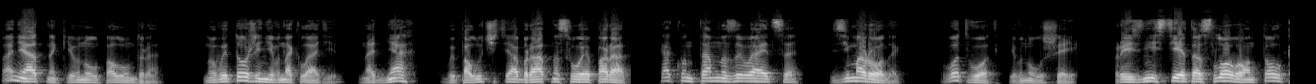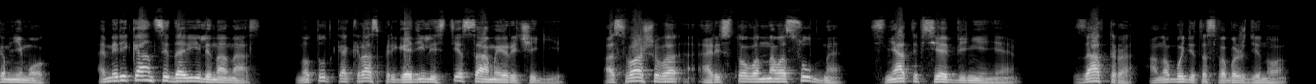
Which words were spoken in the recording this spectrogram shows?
«Понятно», – кивнул Полундра. Но вы тоже не в накладе. На днях вы получите обратно свой аппарат. Как он там называется? Зимородок. Вот-вот, кивнул шейх. Произнести это слово он толком не мог. Американцы давили на нас, но тут как раз пригодились те самые рычаги. А с вашего арестованного судна сняты все обвинения. Завтра оно будет освобождено.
